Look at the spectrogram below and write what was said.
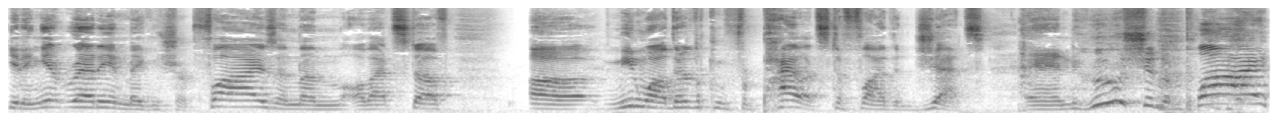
getting it ready and making sure it flies and then all that stuff. Uh, meanwhile, they're looking for pilots to fly the jets, and who should apply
